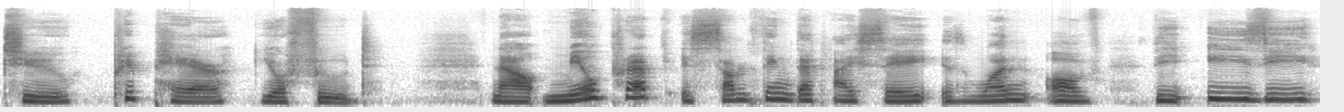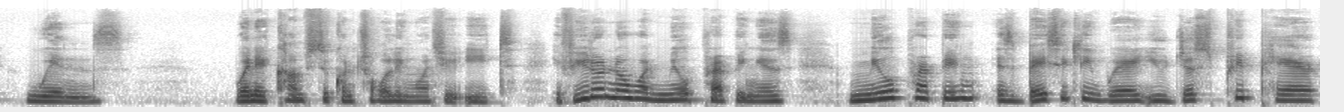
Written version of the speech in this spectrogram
to prepare your food. Now, meal prep is something that I say is one of the easy wins when it comes to controlling what you eat. If you don't know what meal prepping is, meal prepping is basically where you just prepare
